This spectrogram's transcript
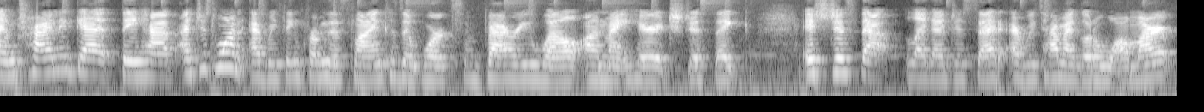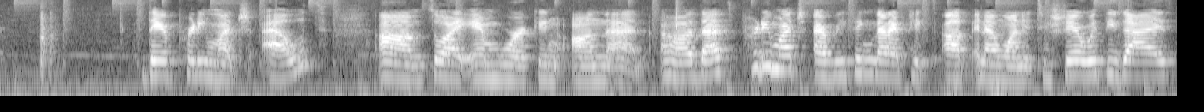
I'm trying to get, they have, I just want everything from this line because it works very well on my hair. It's just like, it's just that, like I just said, every time I go to Walmart, they're pretty much out. Um, so I am working on that. Uh, that's pretty much everything that I picked up and I wanted to share with you guys.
